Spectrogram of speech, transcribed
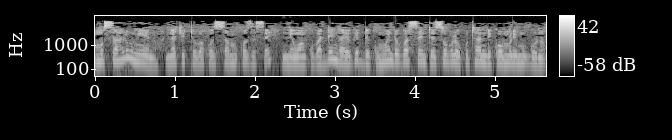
mu saaluuni eno nakitto bakozesa mukozese newankubadde ng'ayogedde ku muwendo gwa ssente esobola okutandika omulimu guno.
